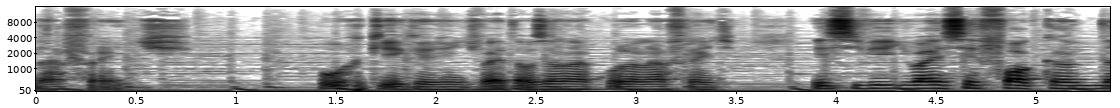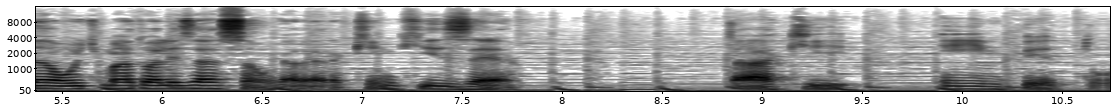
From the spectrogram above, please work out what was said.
na frente. Por que, que a gente vai estar tá usando a cula na frente? Esse vídeo vai ser focando na última atualização, galera. Quem quiser tá aqui ímpeto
